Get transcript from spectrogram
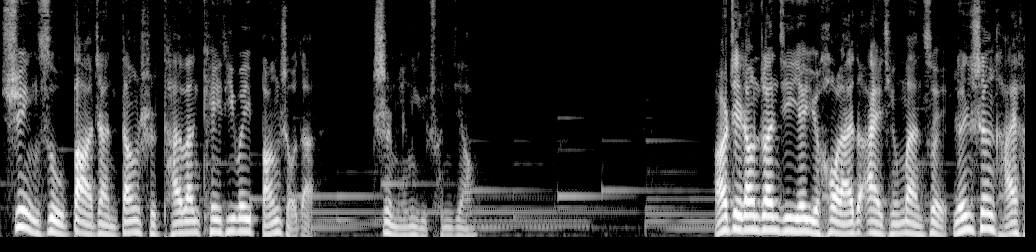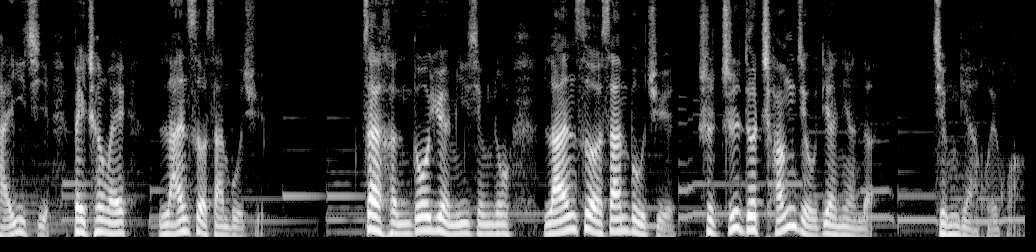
迅速霸占当时台湾 KTV 榜首的《志明与春娇》。而这张专辑也与后来的《爱情万岁》《人生海海》一起被称为“蓝色三部曲”。在很多乐迷心中，《蓝色三部曲》是值得长久惦念的经典辉煌。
